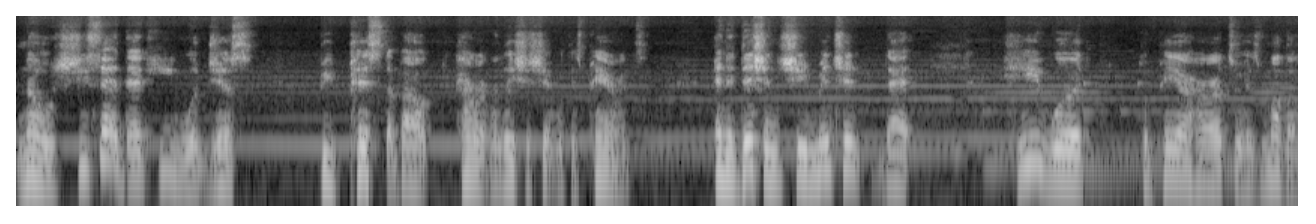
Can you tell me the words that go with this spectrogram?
No, she said that he would just be pissed about current relationship with his parents. In addition, she mentioned that he would compare her to his mother,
